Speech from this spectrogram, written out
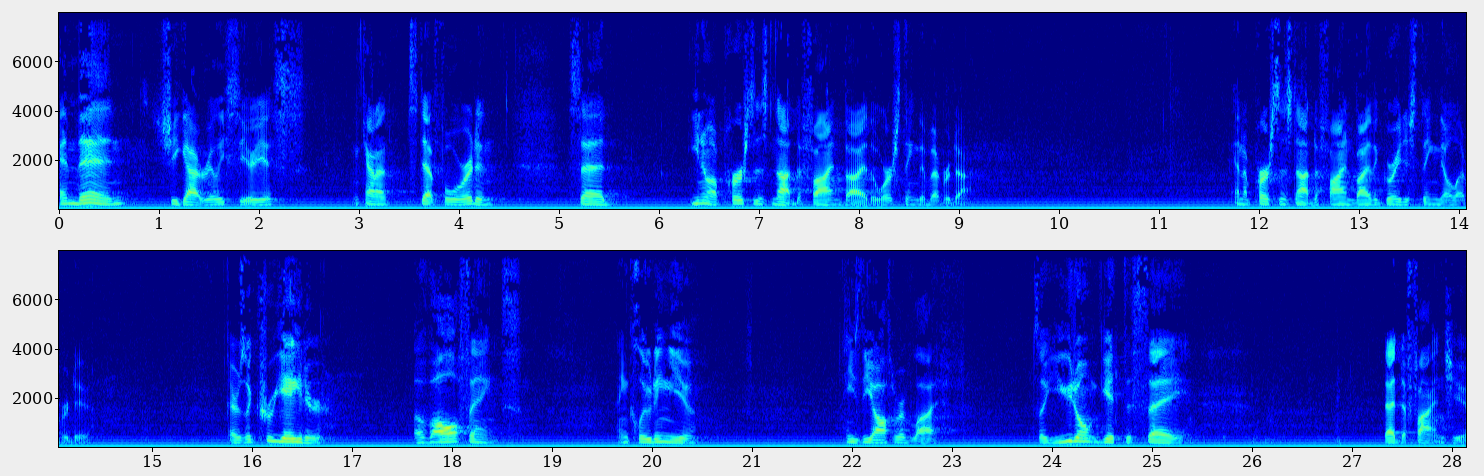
And then she got really serious and kind of stepped forward and said, You know, a person is not defined by the worst thing they've ever done. And a person is not defined by the greatest thing they'll ever do. There's a creator of all things, including you. He's the author of life. So you don't get to say that defines you.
